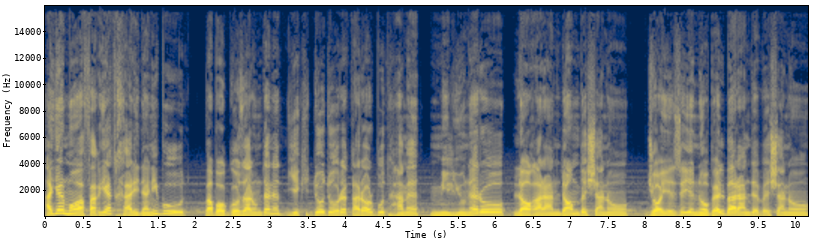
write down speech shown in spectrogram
اگر موفقیت خریدنی بود و با گذروندن یکی دو دوره قرار بود همه میلیونر و لاغرندام بشن و جایزه نوبل برنده بشن و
